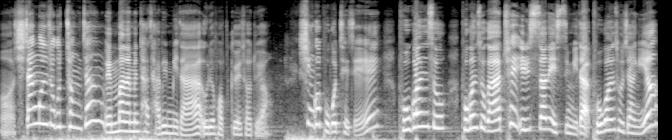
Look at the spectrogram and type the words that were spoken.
어, 시장군수구청장 웬만하면 다 답입니다. 의료법규에서도요. 신고 보고 체제. 보건소. 보건소가 최일선에 있습니다. 보건소장이요.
